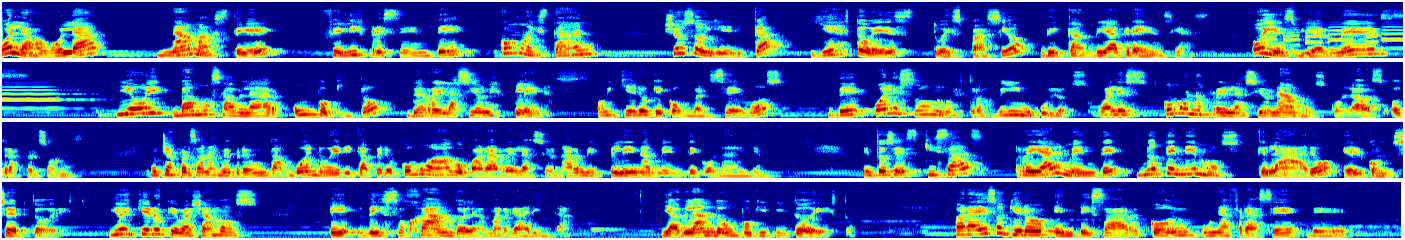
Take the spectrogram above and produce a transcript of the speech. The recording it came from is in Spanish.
Hola, hola, namaste, feliz presente, ¿cómo están? Yo soy Erika y esto es tu espacio de Cambia Creencias. Hoy es viernes y hoy vamos a hablar un poquito de relaciones plenas. Hoy quiero que conversemos de cuáles son nuestros vínculos, cuáles, cómo nos relacionamos con las otras personas. Muchas personas me preguntan, bueno, Erika, pero ¿cómo hago para relacionarme plenamente con alguien? Entonces, quizás realmente no tenemos claro el concepto de esto. Y hoy quiero que vayamos eh, deshojando la margarita y hablando un poquitito de esto. Para eso quiero empezar con una frase de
